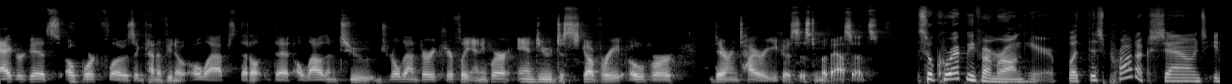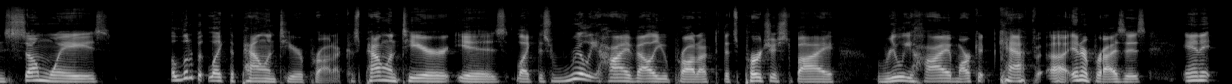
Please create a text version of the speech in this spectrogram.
aggregates of workflows and kind of you know OLAPs that that allow them to drill down very carefully anywhere and do discovery over their entire ecosystem of assets. So correct me if I'm wrong here, but this product sounds in some ways a little bit like the Palantir product because Palantir is like this really high value product that's purchased by really high market cap uh, enterprises and it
